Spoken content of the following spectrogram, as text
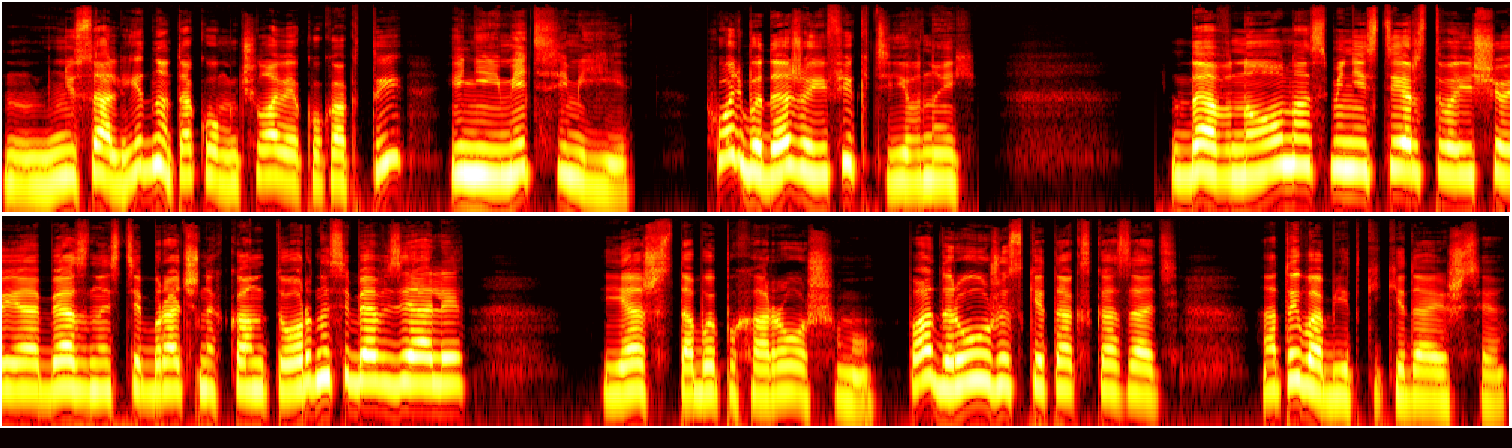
Не солидно такому человеку, как ты, и не иметь семьи, хоть бы даже эффективной. Давно у нас министерство еще и обязанности брачных контор на себя взяли. Я ж с тобой по-хорошему, по-дружески, так сказать, а ты в обидки кидаешься.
